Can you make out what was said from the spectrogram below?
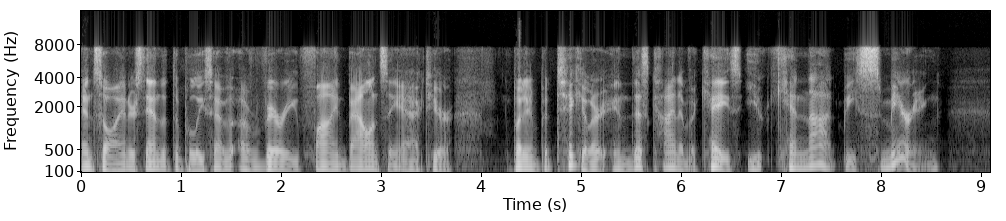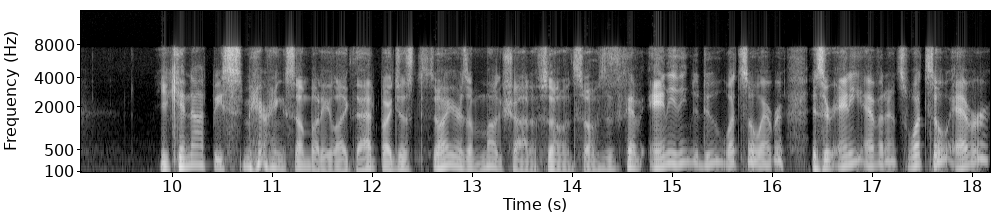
And so I understand that the police have a very fine balancing act here. But in particular, in this kind of a case, you cannot be smearing You cannot be smearing somebody like that by just, oh, here's a mugshot of so and so. Does this have anything to do whatsoever? Is there any evidence whatsoever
